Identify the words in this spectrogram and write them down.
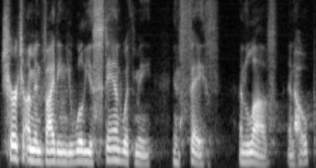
Church, I'm inviting you. Will you stand with me in faith and love and hope?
